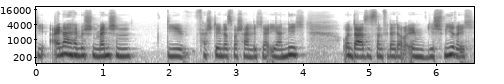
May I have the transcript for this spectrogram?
die einheimischen Menschen, die verstehen das wahrscheinlich ja eher nicht. Und da ist es dann vielleicht auch irgendwie schwierig,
